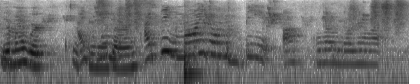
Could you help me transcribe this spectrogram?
It might work a few more times. I think mine's gonna be offload a lot.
